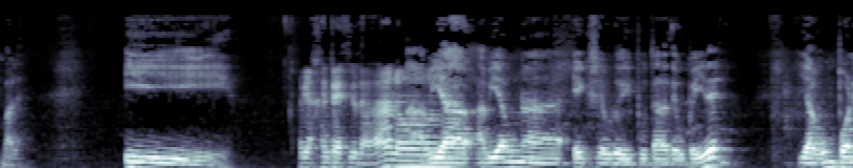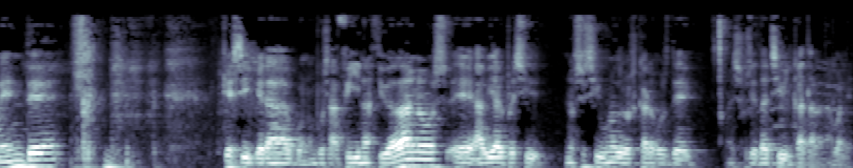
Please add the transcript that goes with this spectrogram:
Vale. Y Había gente de Ciudadanos. había, había una ex eurodiputada de UPyD y algún ponente que sí, que era, bueno, pues afín a Ciudadanos. eh, había el presidente, no sé si uno de los cargos de Sociedad Civil Catalana, vale.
